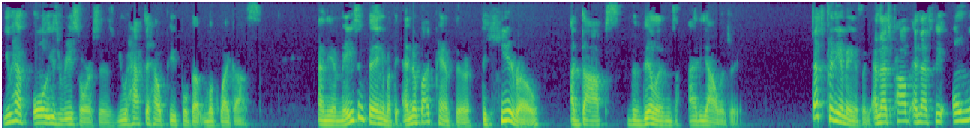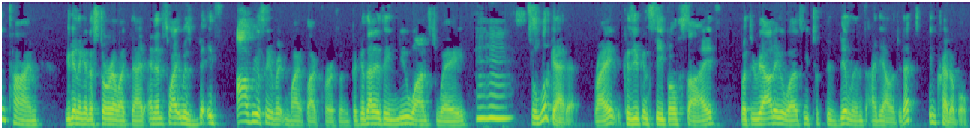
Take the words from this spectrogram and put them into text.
you have all these resources, you have to help people that look like us. And the amazing thing about the end of Black Panther, the hero adopts the villain's ideology. That's pretty amazing, and that's prob- and that's the only time you're going to get a story like that. And that's why it was. It's obviously written by a black person because that is a nuanced way mm-hmm. to look at it, right? Because you can see both sides. But the reality was he took the villain's ideology. That's incredible.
